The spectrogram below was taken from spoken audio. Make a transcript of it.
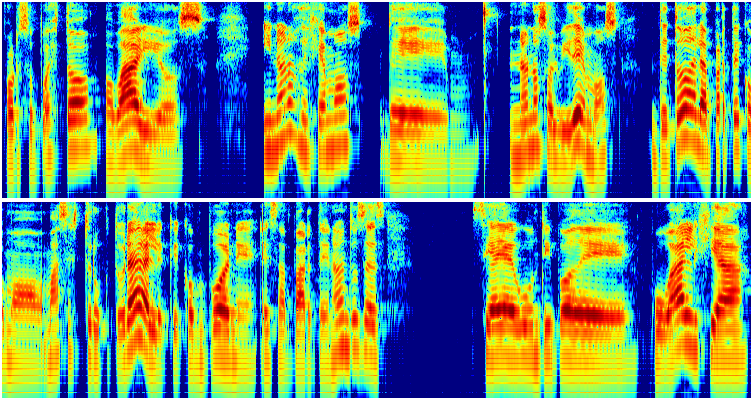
por supuesto, ovarios. Y no nos dejemos de, no nos olvidemos de toda la parte como más estructural que compone esa parte, ¿no? Entonces, si hay algún tipo de pubalgia,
